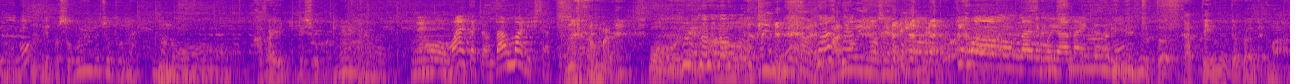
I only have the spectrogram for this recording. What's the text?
必要ね。やっぱそこら辺がちょっとね、あのー課題でしょうかね。もうマイカちゃんだんまりしちゃって。るあんまり。もうね、あのお気に召さないと何も言いませんからね。基本何も言わないからね。ちょっとカッティングとかでまあ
